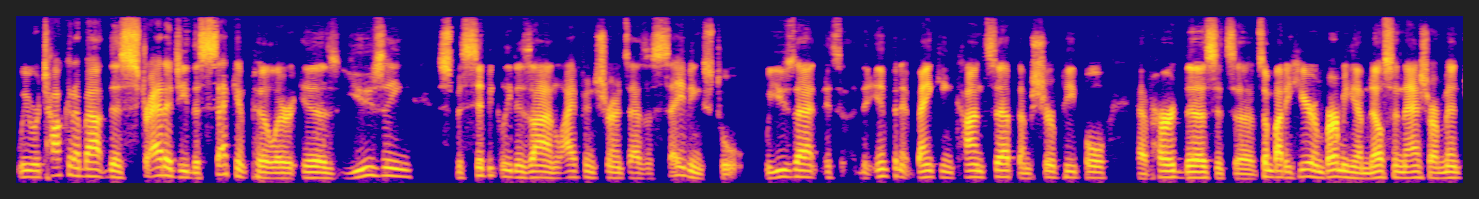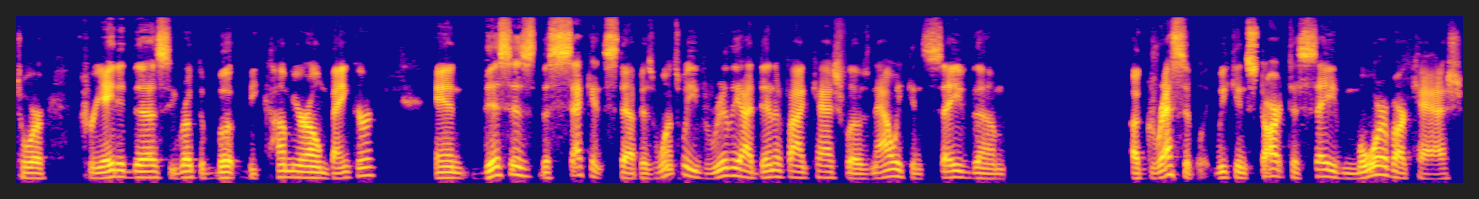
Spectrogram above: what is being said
We were talking about this strategy. The second pillar is using specifically designed life insurance as a savings tool. We use that. It's the infinite banking concept. I'm sure people have heard this. It's a, somebody here in Birmingham, Nelson Nash, our mentor, created this. He wrote the book Become Your Own Banker. And this is the second step is once we've really identified cash flows, now we can save them aggressively. We can start to save more of our cash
